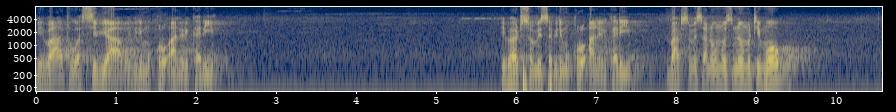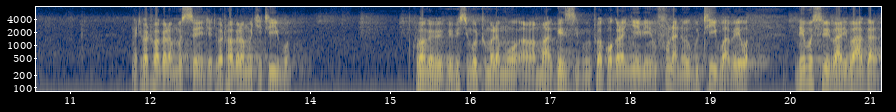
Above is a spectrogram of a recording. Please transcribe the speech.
Byebatuwa si byabwe biri mu quran alkarim byebatusomesa biri mu quran alkarim batusomesa n'omutima ogwo. Nga tebatwagalamu sente tebatwagalamu kitiibwa. Kubanga bebisinga otumalamu amagezi twakwagala nyo ebyenfuna newegutiibwa aberewa naye bo si byebaali baagala.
